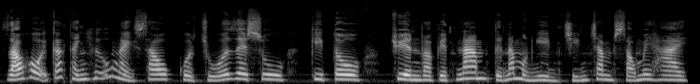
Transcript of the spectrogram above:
Giáo hội các thánh hữu ngày sau của Chúa Giêsu Kitô truyền vào Việt Nam từ năm 1962.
